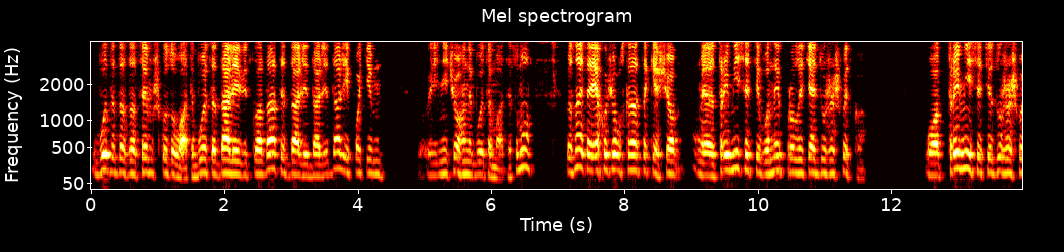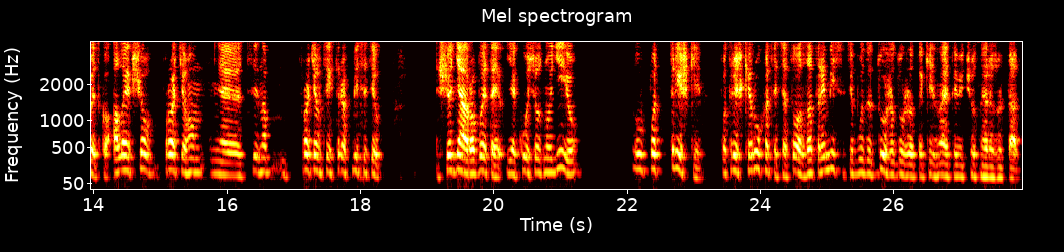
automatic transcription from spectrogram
будете за цим шкодувати. Будете далі відкладати, далі, далі, далі, і потім нічого не будете мати. Тому, ви знаєте, я хочу вам сказати таке, що е, три місяці вони пролетять дуже швидко. От, Три місяці дуже швидко. Але якщо протягом, протягом цих трьох місяців щодня робити якусь одну дію, ну, потрішки, потрішки рухатися, то за три місяці буде дуже-дуже такий, знаєте, відчутний результат.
